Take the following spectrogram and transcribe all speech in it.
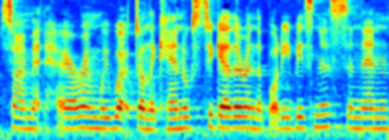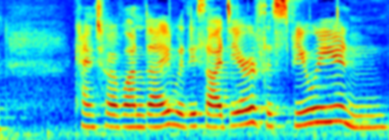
So I met her and we worked on the candles together and the body business and then came to her one day with this idea of the spewy and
